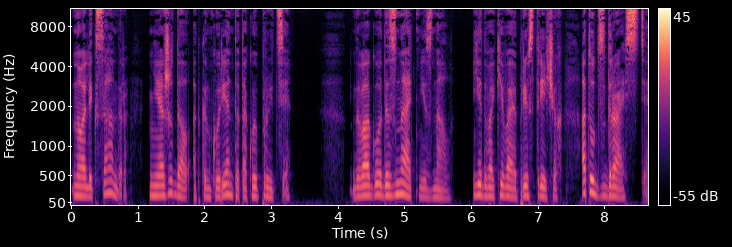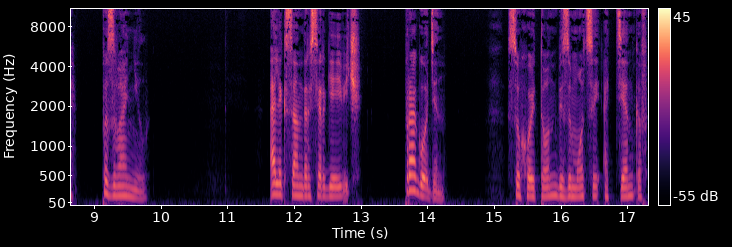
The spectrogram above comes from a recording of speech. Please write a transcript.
но Александр не ожидал от конкурента такой прыти. Два года знать не знал, едва кивая при встречах, а тут здрасте. Позвонил. Александр Сергеевич, Прогодин. Сухой тон, без эмоций, оттенков,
